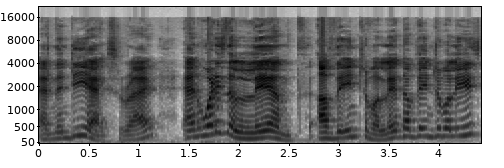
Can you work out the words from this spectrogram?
and then dx, right? And what is the length of the interval? Length of the interval is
